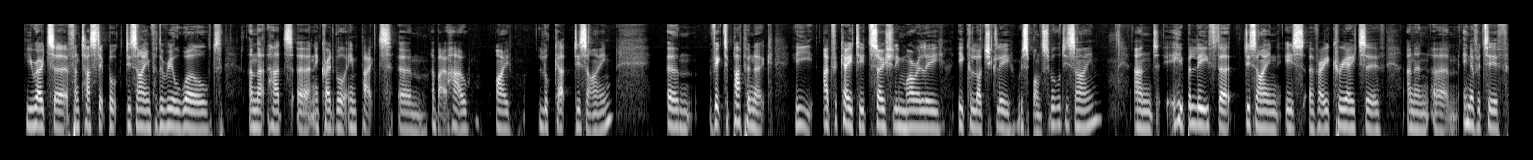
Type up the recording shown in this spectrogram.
he wrote a fantastic book, Design for the Real World, and that had uh, an incredible impact um, about how I look at design. Um, Victor Papanek, he advocated socially, morally, ecologically responsible design, and he believed that design is a very creative and an um, innovative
